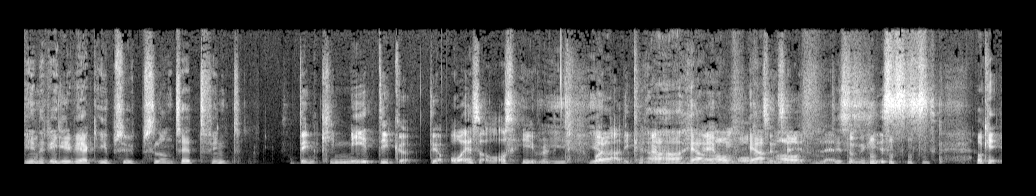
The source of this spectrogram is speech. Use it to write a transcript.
In, in Regelwerk YZ findet den Kinetiker, der alles aushebelt, ja. weil auch die hör auf, hör auf. ist. okay,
